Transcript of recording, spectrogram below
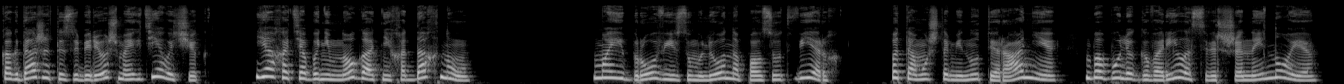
когда же ты заберешь моих девочек. Я хотя бы немного от них отдохну. Мои брови изумленно ползут вверх, потому что минуты ранее бабуля говорила совершенно иное –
